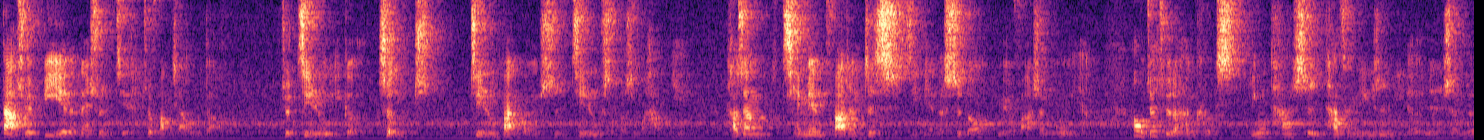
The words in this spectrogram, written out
大学毕业的那瞬间就放下舞蹈，就进入一个正职，进入办公室，进入什么什么行业，好像前面发生这十几年的事都没有发生过一样。那我就觉得很可惜，因为他是他曾经是你的人生的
